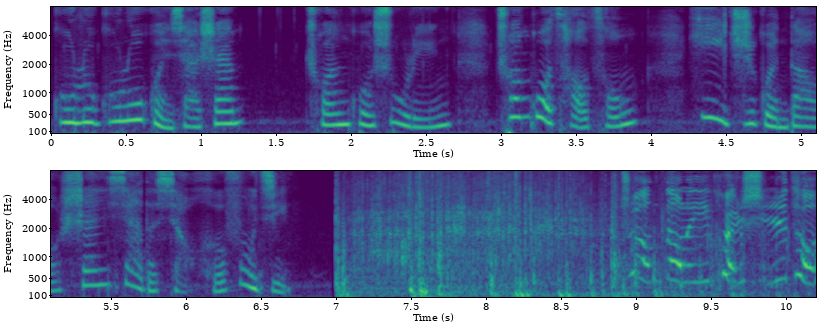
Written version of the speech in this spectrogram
咕噜咕噜滚下山。穿过树林，穿过草丛，一直滚到山下的小河附近，撞到了一块石头，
